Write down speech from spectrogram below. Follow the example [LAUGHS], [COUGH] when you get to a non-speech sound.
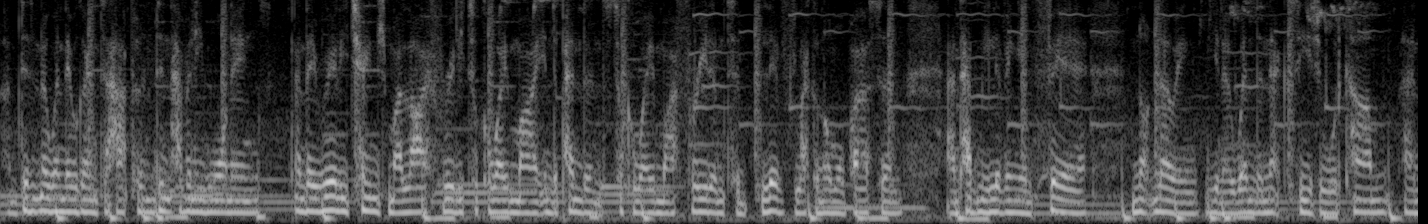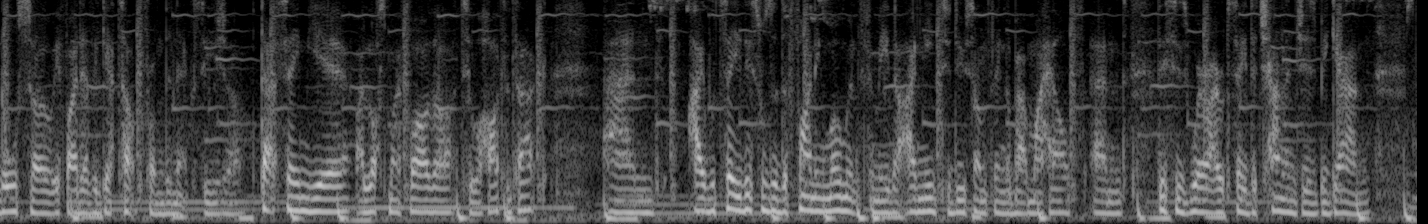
Um, didn't know when they were going to happen, didn't have any warnings, and they really changed my life, really took away my independence, took away my freedom to live like a normal person, and had me living in fear not knowing, you know, when the next seizure would come and also if I'd ever get up from the next seizure. That same year, I lost my father to a heart attack. And I would say this was a defining moment for me that I need to do something about my health. And this is where I would say the challenges began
